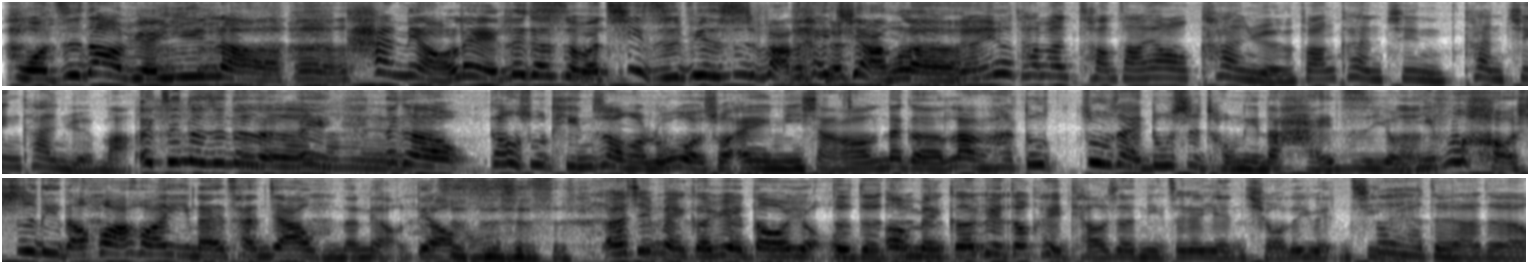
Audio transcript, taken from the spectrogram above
我知道原因了，嗯。看鸟类那个什么气质辨识法太强了。因为他们常常要看远方、看近、看近、看远嘛。哎，真的真的真的，哎对对，对。那个告诉听众啊，如果说哎，你想要那个让他都住在都市丛林的孩子有一副好视力的话，欢迎来参加我们的鸟调，是是是是，而且每个月都有，哦，对对对对每个月都可以调整你这个眼球的远近。对啊、对啊、对啊、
